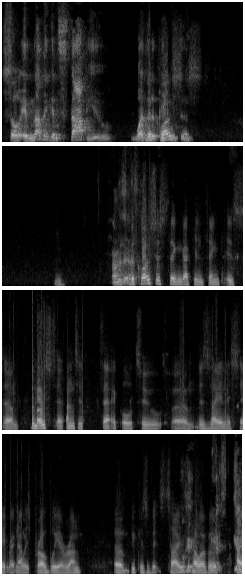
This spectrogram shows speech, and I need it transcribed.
So if nothing can stop you, what do The the people do? I'm just the closest thing I can think is um, the most uh, antithetical to um, the Zionist state right now is probably Iran um, because of its size. Okay. However, Yes. Yes, I,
